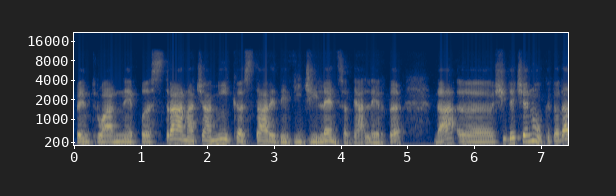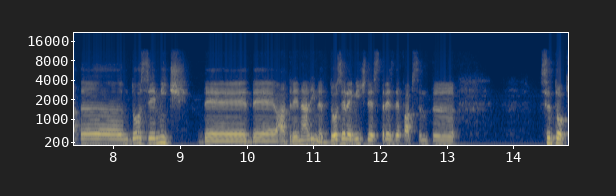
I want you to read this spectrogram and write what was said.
pentru a ne păstra în acea mică stare de vigilență, de alertă, da? Uh, și de ce nu? Câteodată în doze mici de, de adrenalină. Dozele mici de stres, de fapt, sunt, uh, sunt ok,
